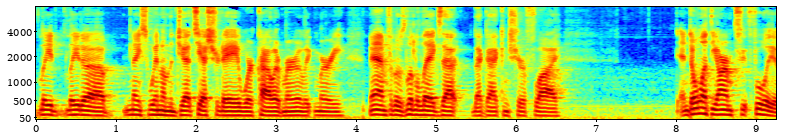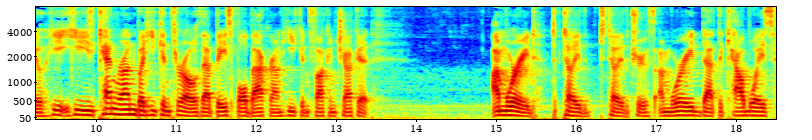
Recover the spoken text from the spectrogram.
laid laid a nice win on the Jets yesterday, where Kyler Murray, Murray man, for those little legs, that that guy can sure fly. And don't let the arm fool you. He he can run, but he can throw. That baseball background, he can fucking chuck it. I'm worried to tell you the, to tell you the truth. I'm worried that the Cowboys,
